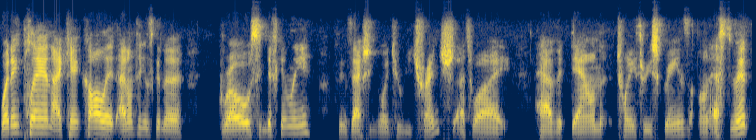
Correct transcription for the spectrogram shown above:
Wedding Plan, I can't call it. I don't think it's going to grow significantly. I think it's actually going to retrench. That's why I have it down 23 screens on estimate.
